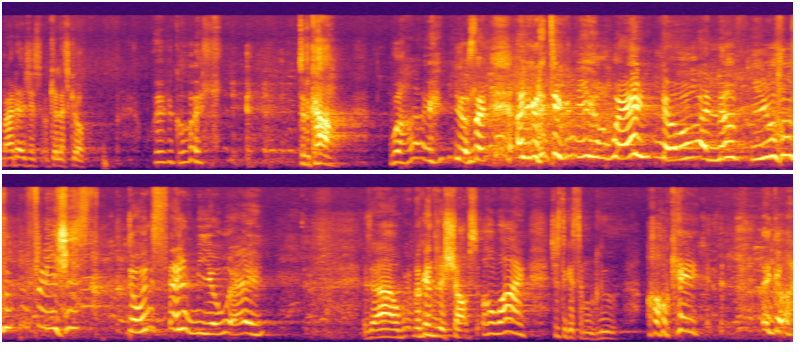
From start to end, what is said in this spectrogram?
My dad just, okay, let's go. Where are we going? to the car. Why? He was like, Are you going to take me away? No, I love you. Please don't send me away. He said, oh, We're going to the shops. Oh, why? Just to get some glue. Oh, okay. Thank God.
